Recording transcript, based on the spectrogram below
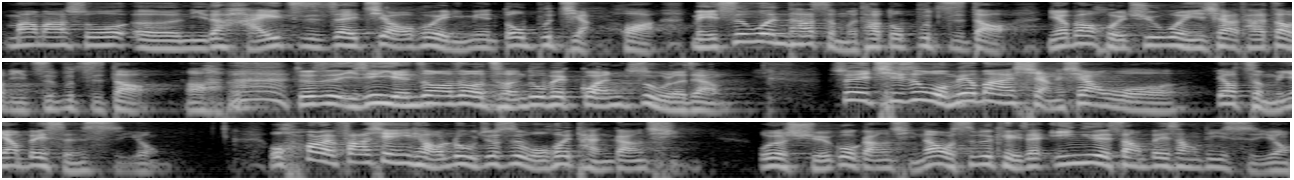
妈妈说：“呃，你的孩子在教会里面都不讲话，每次问他什么他都不知道，你要不要回去问一下他到底知不知道 啊？”就是已经严重到这种程度被关注了这样。所以其实我没有办法想象我要怎么样被神使用。我后来发现一条路，就是我会弹钢琴，我有学过钢琴，那我是不是可以在音乐上被上帝使用？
